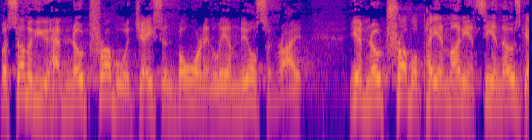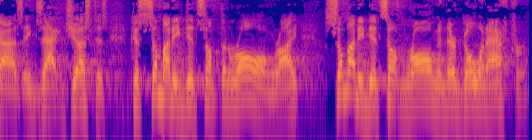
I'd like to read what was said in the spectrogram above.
But some of you have no trouble with Jason Bourne and Liam Neeson, right? You have no trouble paying money and seeing those guys exact justice because somebody did something wrong, right? Somebody did something wrong and they're going after them.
